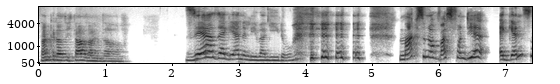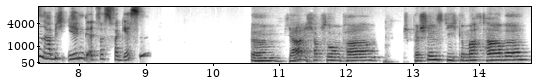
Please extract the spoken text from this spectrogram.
Danke, dass ich da sein darf. Sehr, sehr gerne, lieber Guido. Magst du noch was von dir ergänzen? Habe ich irgendetwas vergessen? Ähm, ja, ich habe so ein paar Specials, die ich gemacht habe,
